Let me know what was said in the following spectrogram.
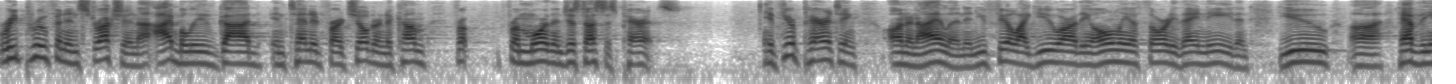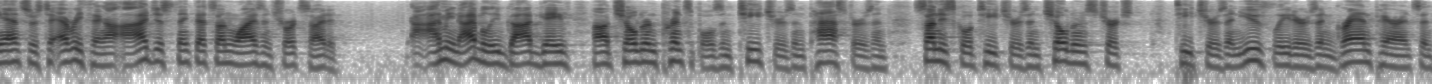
reproof and instruction, I, believe God intended for our children to come from, from more than just us as parents. If you're parenting on an island and you feel like you are the only authority they need and you uh, have the answers to everything, I, I just think that's unwise and short sighted. I mean, I believe God gave uh, children principals and teachers and pastors and Sunday school teachers and children's church teachers and youth leaders and grandparents and,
